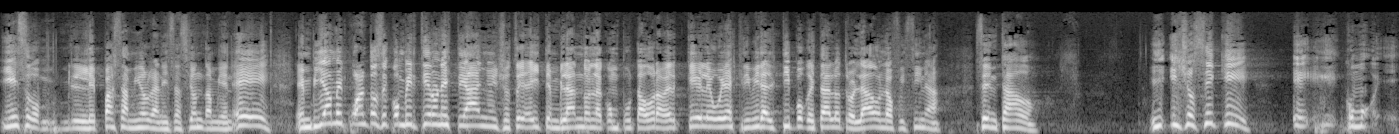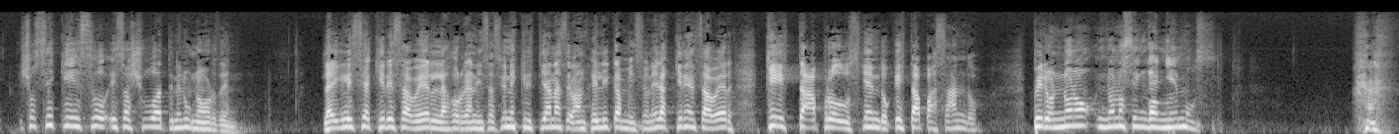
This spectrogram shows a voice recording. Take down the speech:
Y eso le pasa a mi organización también. Eh, envíame cuántos se convirtieron este año. Y yo estoy ahí temblando en la computadora a ver qué le voy a escribir al tipo que está al otro lado en la oficina, sentado. Y, yo sé que, eh, eh, como, yo sé que eso, eso ayuda a tener un orden. La iglesia quiere saber, las organizaciones cristianas evangélicas misioneras quieren saber qué está produciendo, qué está pasando. Pero no, no, no nos engañemos.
